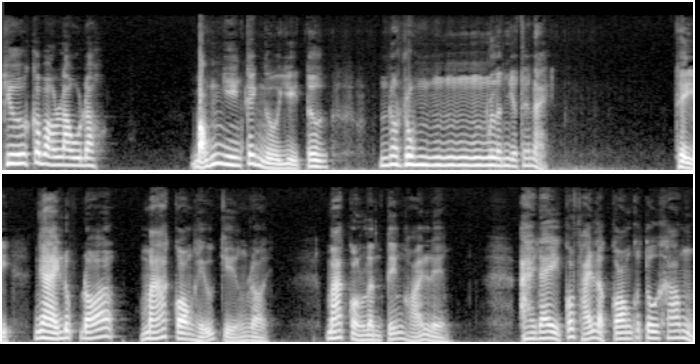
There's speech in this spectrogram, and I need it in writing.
Chưa có bao lâu đâu, bỗng nhiên cái người dì Tư nó rung lên như thế này. Thì ngay lúc đó má con hiểu chuyện rồi. Má con lên tiếng hỏi liền. Ai đây, có phải là con của tôi không?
